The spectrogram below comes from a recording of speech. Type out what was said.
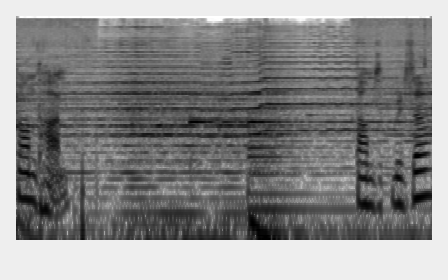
সন্ধান। তামজিদ মির্জা,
